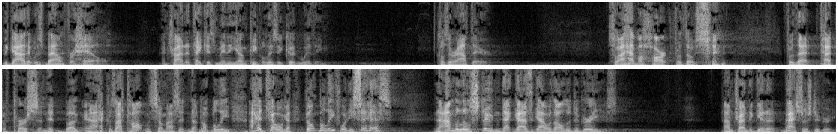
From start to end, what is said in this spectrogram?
The guy that was bound for hell and trying to take as many young people as he could with him. Because they're out there. So I have a heart for those, for that type of person. It bugged me. Because I, I, talked with somebody. I said, no, don't believe. I had to tell one guy, don't believe what he says. Now I'm the little student. That guy's the guy with all the degrees. I'm trying to get a bachelor's degree.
